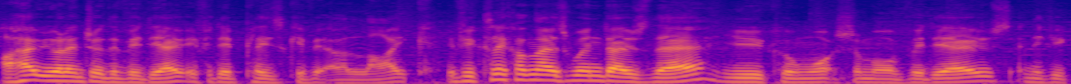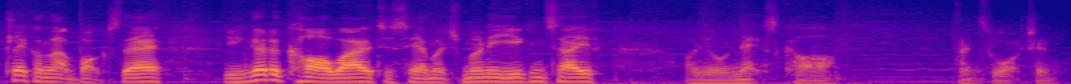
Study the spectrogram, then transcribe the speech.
I hope you all enjoyed the video. If you did, please give it a like. If you click on those windows there, you can watch some more videos. And if you click on that box there, you can go to carwow to see how much money you can save on your next car. Thanks for watching.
